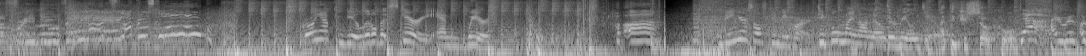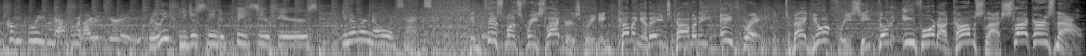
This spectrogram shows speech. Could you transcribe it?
a free movie. Growing up can be a little bit scary and weird. Uh, being yourself can be hard. People might not know the real you. I think you're so cool. Dad, I was a complete mess when I was your age. Really? You just need to face your fears. You never know what's next. In this month's free Slackers screening, coming of age comedy, eighth grade. To bag your free seat, go to e4.com slash slackers now.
